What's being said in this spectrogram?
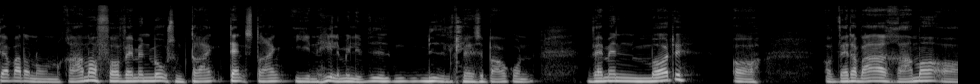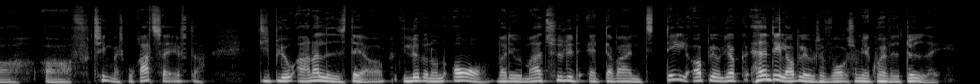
der var der nogle rammer for, hvad man må som dreng, dansk dreng i en helt almindelig middelklasse baggrund. Hvad man måtte, og, og hvad der var af rammer og, og ting, man skulle rette sig efter, de blev anderledes derop. I løbet af nogle år var det jo meget tydeligt, at der var en del oplevelser. Jeg havde en del oplevelser, hvor, som jeg kunne have været død af,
